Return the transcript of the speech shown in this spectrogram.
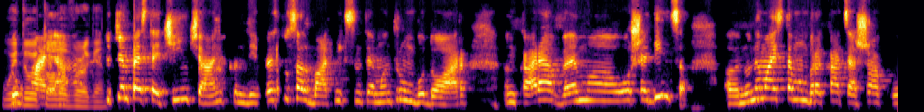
we după do it all aia, over again. Ducem peste 5 ani, când din vestul sălbatic suntem într-un budoar în care avem uh, o ședință. Uh, nu ne mai stăm îmbrăcați așa cu,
